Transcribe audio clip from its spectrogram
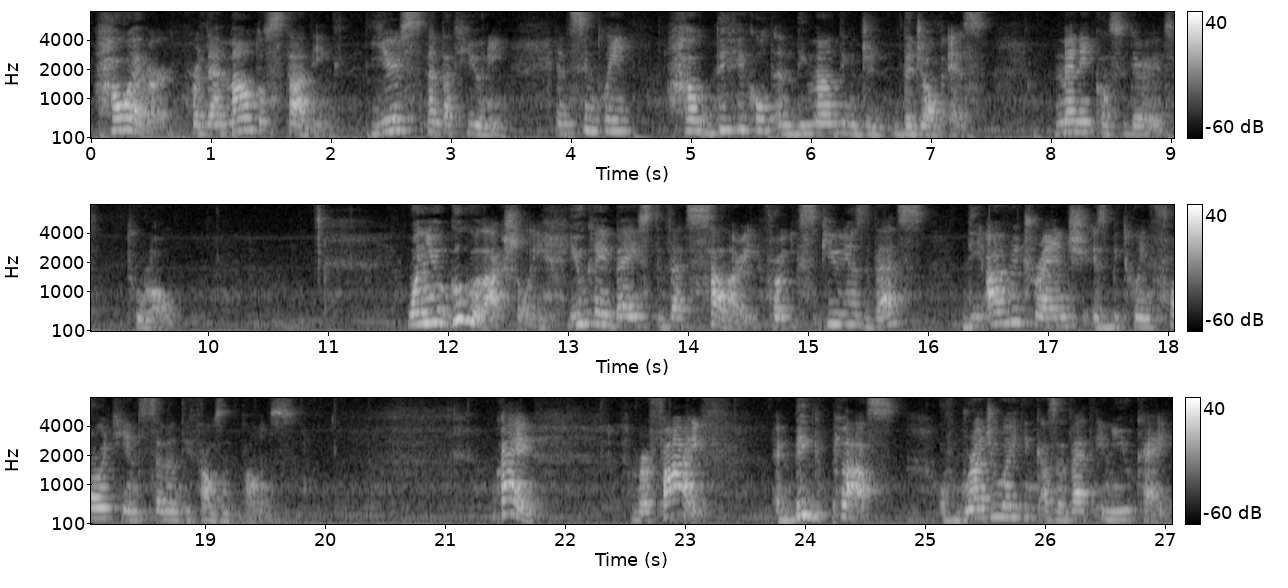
However, for the amount of studying, years spent at uni, and simply how difficult and demanding the job is, many consider it too low. When you Google actually UK-based vet salary for experienced vets, the average range is between 40 and 70,000 pounds. Okay, number five, a big plus of graduating as a vet in UK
